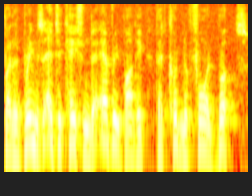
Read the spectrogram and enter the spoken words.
but it brings education to everybody that couldn't afford books.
